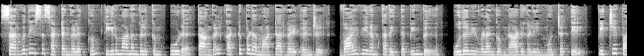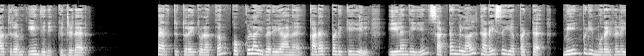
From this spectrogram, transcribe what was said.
சர்வதேச சட்டங்களுக்கும் தீர்மானங்களுக்கும் கூட தாங்கள் கட்டுப்பட மாட்டார்கள் என்று வாய்வீரம் கதைத்த பின்பு உதவி வழங்கும் நாடுகளின் முற்றத்தில் பிச்சை பாத்திரம் ஏந்தி நிற்கின்றனர். கருத்துத்துறை தொடக்கம் கொக்குழாய் வரையான கடற்படுக்கையில் இலங்கையின் சட்டங்களால் தடை செய்யப்பட்ட மீன்பிடி முறைகளை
